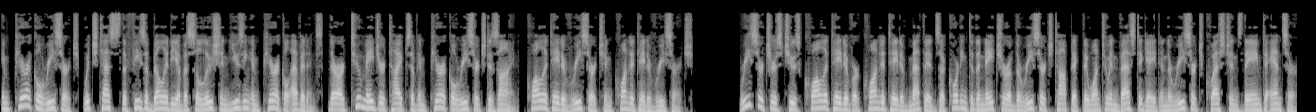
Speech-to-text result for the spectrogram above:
Empirical research, which tests the feasibility of a solution using empirical evidence. There are two major types of empirical research design qualitative research and quantitative research. Researchers choose qualitative or quantitative methods according to the nature of the research topic they want to investigate and the research questions they aim to answer.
